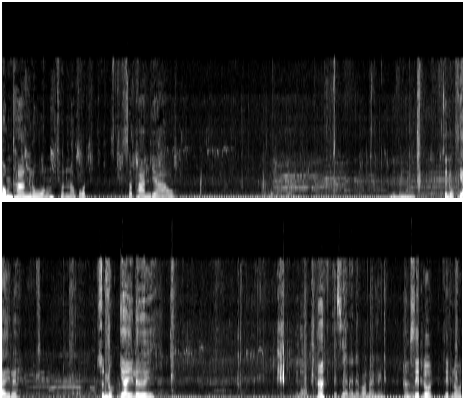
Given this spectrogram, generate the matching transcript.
กรมทางหลวงชนบท สะพานยาวสนุกใหญ่เลย สนุกใหญ่เลย ไม่หรอก ฮะ จะเสือในไหนบ้างหน่อยหนึงอะเสร็จโหลดเสร็จโหลด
